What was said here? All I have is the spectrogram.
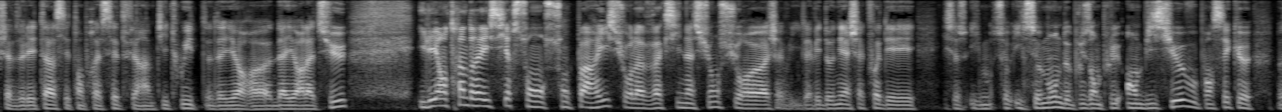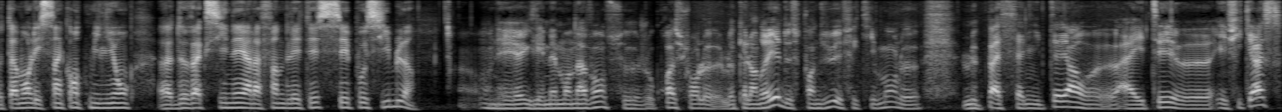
chef de l'État s'est empressé de faire un petit tweet d'ailleurs euh, d'ailleurs là-dessus. Il est en train de réussir son, son pari sur la vaccination. Sur, euh, il avait donné à chaque fois des, il se, il se montre de plus en plus ambitieux. Vous pensez que notamment les 50 millions euh, de vaccinés à la fin de l'été, c'est possible? On est, il est même en avance, je crois, sur le, le calendrier. De ce point de vue, effectivement, le, le pass sanitaire euh, a été euh, efficace.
